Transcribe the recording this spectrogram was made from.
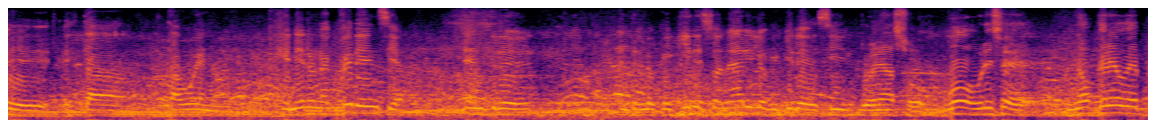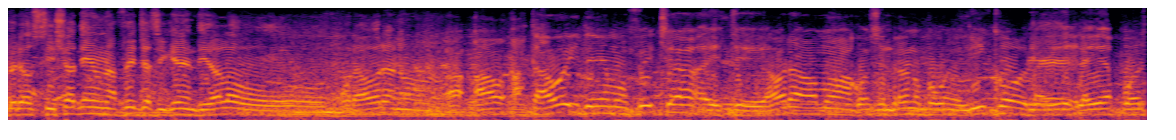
eh, está, está bueno. Genera una coherencia entre, entre lo que quiere sonar y lo que quiere decir. Buenazo. Vos, Gurice, no creo que, pero si ya tienen una fecha, si quieren tirarla o, o por ahora no. A- a- hasta hoy teníamos fecha, este, ahora vamos a concentrarnos un poco en el disco. La idea es poder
